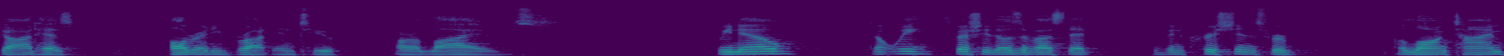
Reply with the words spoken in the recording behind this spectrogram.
God has already brought into our lives. We know, don't we, especially those of us that have been Christians for a long time,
